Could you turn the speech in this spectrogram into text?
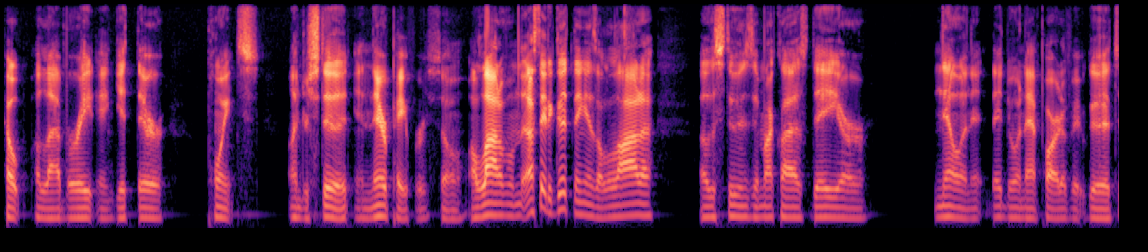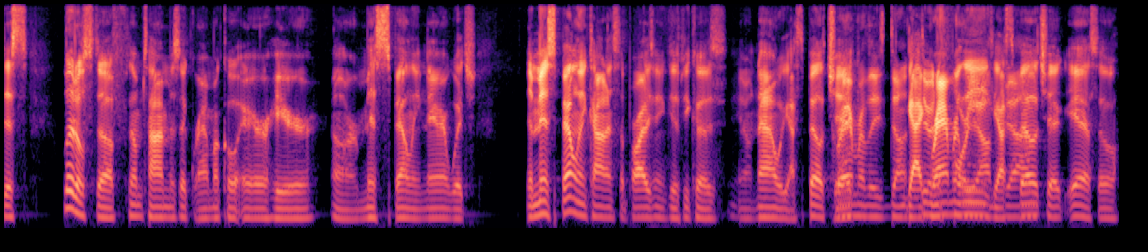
help elaborate and get their points understood in their papers. So a lot of them, I say the good thing is a lot of, of the students in my class, they are nailing it. They're doing that part of it good. Just little stuff. Sometimes it's a grammatical error here or misspelling there, which the misspelling kind of surprising just because, you know, now we got spell check. Grammarly's done. got doing it for Grammarly, you on the got job. spell check. Yeah. So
